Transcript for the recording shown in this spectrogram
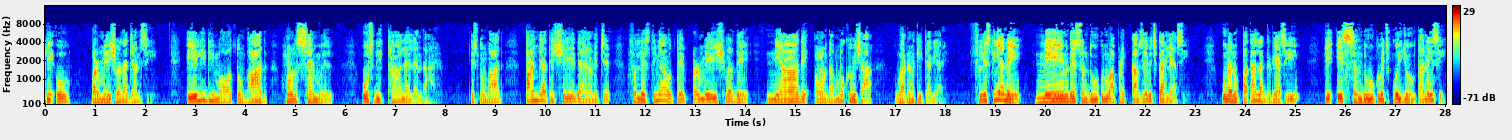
ਕਿ ਉਹ ਪਰਮੇਸ਼ਵਰ ਦਾ ਜਨ ਸੀ। ਏਲੀ ਦੀ ਮੌਤ ਤੋਂ ਬਾਅਦ ਹੁਣ ਸੈਮੂਅਲ ਉਸ ਦੀ ਥਾਂ ਲੈ ਲੈਂਦਾ ਹੈ। ਇਸ ਤੋਂ ਬਾਅਦ 5 ਅਤੇ 6 ਅਧਿਆਇਆਂ ਵਿੱਚ ਫਲਿਸਤੀਆਂ ਉੱਤੇ ਪਰਮੇਸ਼ਵਰ ਦੇ ਨਿਆਂ ਦੇ ਆਉਣ ਦਾ ਮੁੱਖ ਵਿਸ਼ਾ ਵਰਣਨ ਕੀਤਾ ਗਿਆ ਹੈ। ਫਲਿਸਤੀਆਂ ਨੇ ਨੇਮ ਦੇ ਸੰਦੂਕ ਨੂੰ ਆਪਣੇ ਕਬਜ਼ੇ ਵਿੱਚ ਕਰ ਲਿਆ ਸੀ। ਉਹਨਾਂ ਨੂੰ ਪਤਾ ਲੱਗ ਗਿਆ ਸੀ ਕਿ ਇਸ ਸੰਦੂਕ ਵਿੱਚ ਕੋਈ ਯੋਗਤਾ ਨਹੀਂ ਸੀ।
